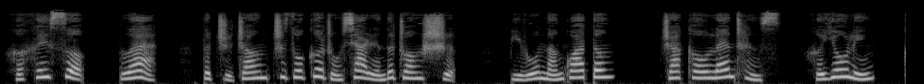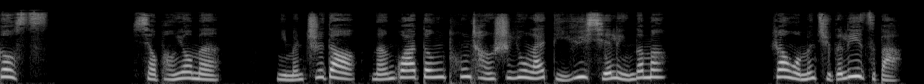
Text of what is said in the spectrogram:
和黑色 （black） 的纸张制作各种吓人的装饰，比如南瓜灯 （jack-o'-lanterns） 和幽灵 （ghosts）。小朋友们，你们知道南瓜灯通常是用来抵御邪灵的吗？让我们举个例子吧。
